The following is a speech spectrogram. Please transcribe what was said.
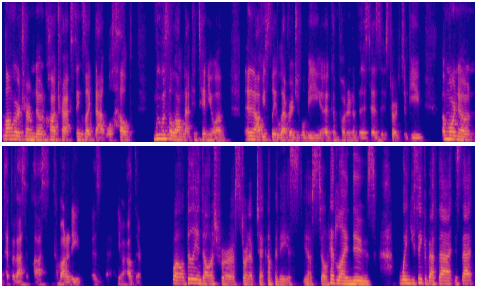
Longer term known contracts, things like that will help move us along that continuum. And obviously leverage will be a component of this as it starts to be a more known type of asset class commodity as you know out there. Well, a billion dollars for a startup tech company is, you know, still headline news. When you think about that, is that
